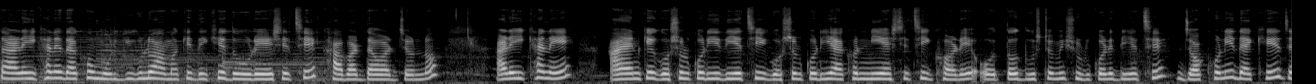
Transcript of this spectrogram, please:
তার এইখানে দেখো মুরগিগুলো আমাকে দেখে দৌড়ে এসেছে খাবার দেওয়ার জন্য। আর এইখানে আয়ানকে গোসল করিয়ে দিয়েছি, গোসল করিয়ে এখন নিয়ে এসেছি ঘরে। ও তো দুষ্টমি শুরু করে দিয়েছে। যখনই দেখে যে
